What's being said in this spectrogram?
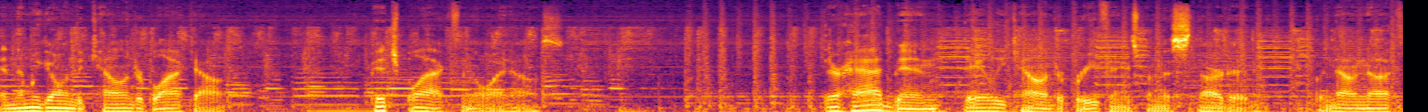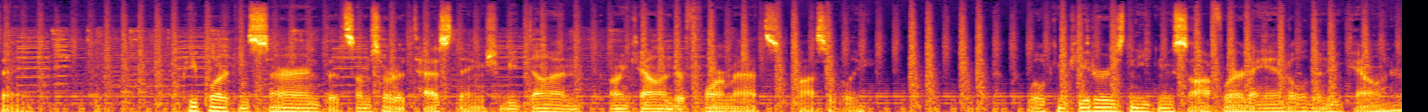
And then we go into calendar blackout. Pitch black from the White House. There had been daily calendar briefings when this started, but now nothing people are concerned that some sort of testing should be done on calendar formats, possibly. Will computers need new software to handle the new calendar?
